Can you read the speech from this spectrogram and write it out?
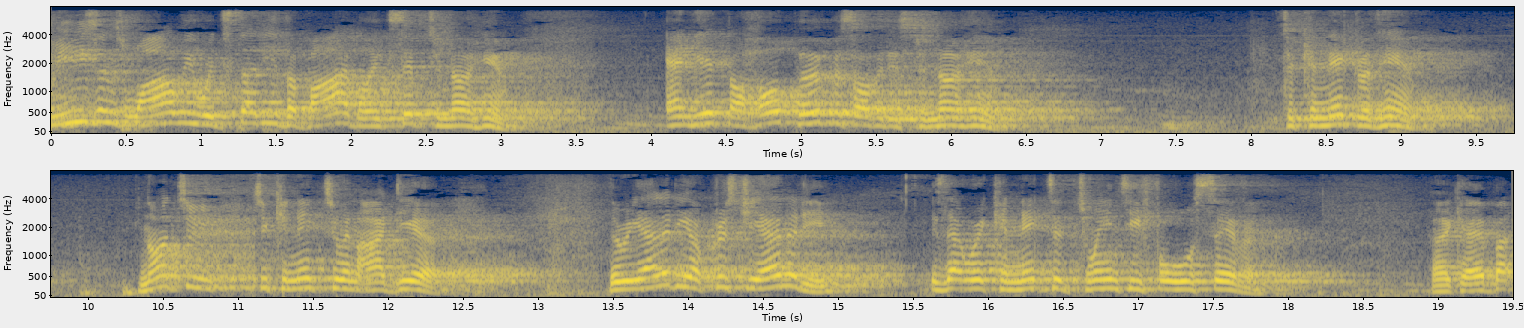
reasons why we would study the Bible except to know Him. And yet the whole purpose of it is to know Him, to connect with Him not to, to connect to an idea. The reality of Christianity is that we're connected 24 7. Okay, but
